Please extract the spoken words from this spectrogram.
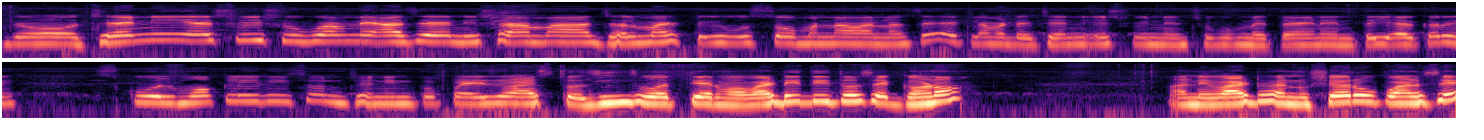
જો જેની યશવી શુભમને આજે નિશામાં જન્માષ્ટમી ઉત્સવ મનાવવાના છે એટલા માટે જેની યશવીને શુભમને ત્રણેયને તૈયાર કરી સ્કૂલ મોકલી દઈશું ને જેની પપ્પાએ જો આજ તો ઝીંઝો અત્યારમાં વાઢી દીધો છે ઘણો અને વાઢવાનું શરૂ પણ છે.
